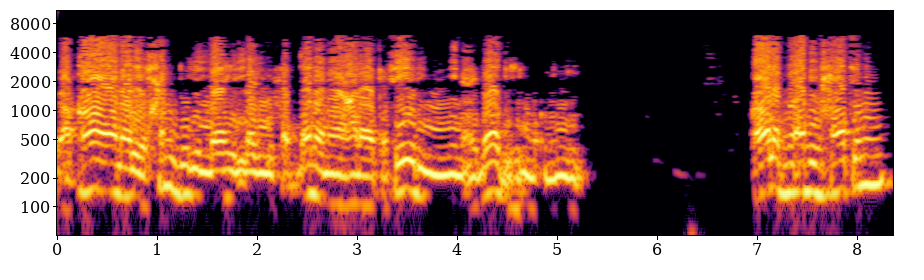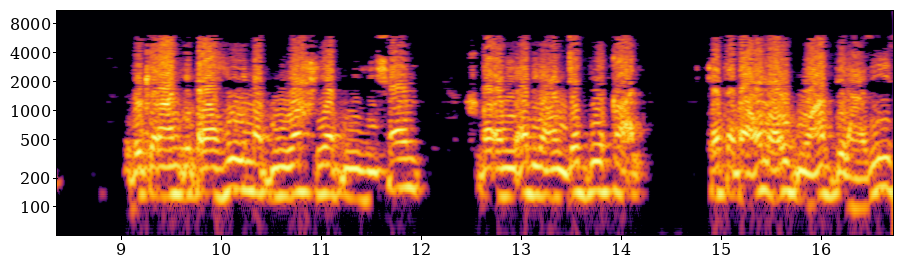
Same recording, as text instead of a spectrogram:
وقال الحمد لله الذي فضلنا على كثير من عباده المؤمنين. قال ابن أبي حاتم ذكر عن إبراهيم بن يحيى بن هشام أخبرني أبي عن جدي قال كتب عمر بن عبد العزيز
